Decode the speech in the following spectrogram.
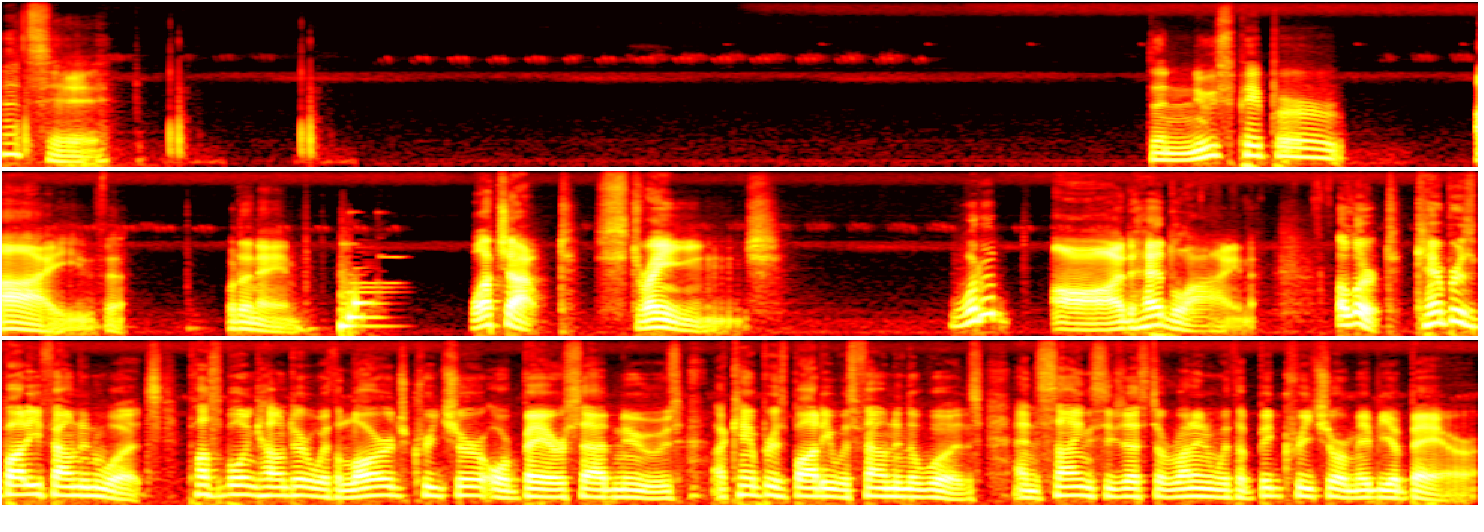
Let's see. The newspaper Ive. What a name. Watch out. Strange. What an odd headline. Alert! Camper's body found in woods. Possible encounter with large creature or bear sad news. A camper's body was found in the woods, and signs suggest a run-in with a big creature or maybe a bear.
